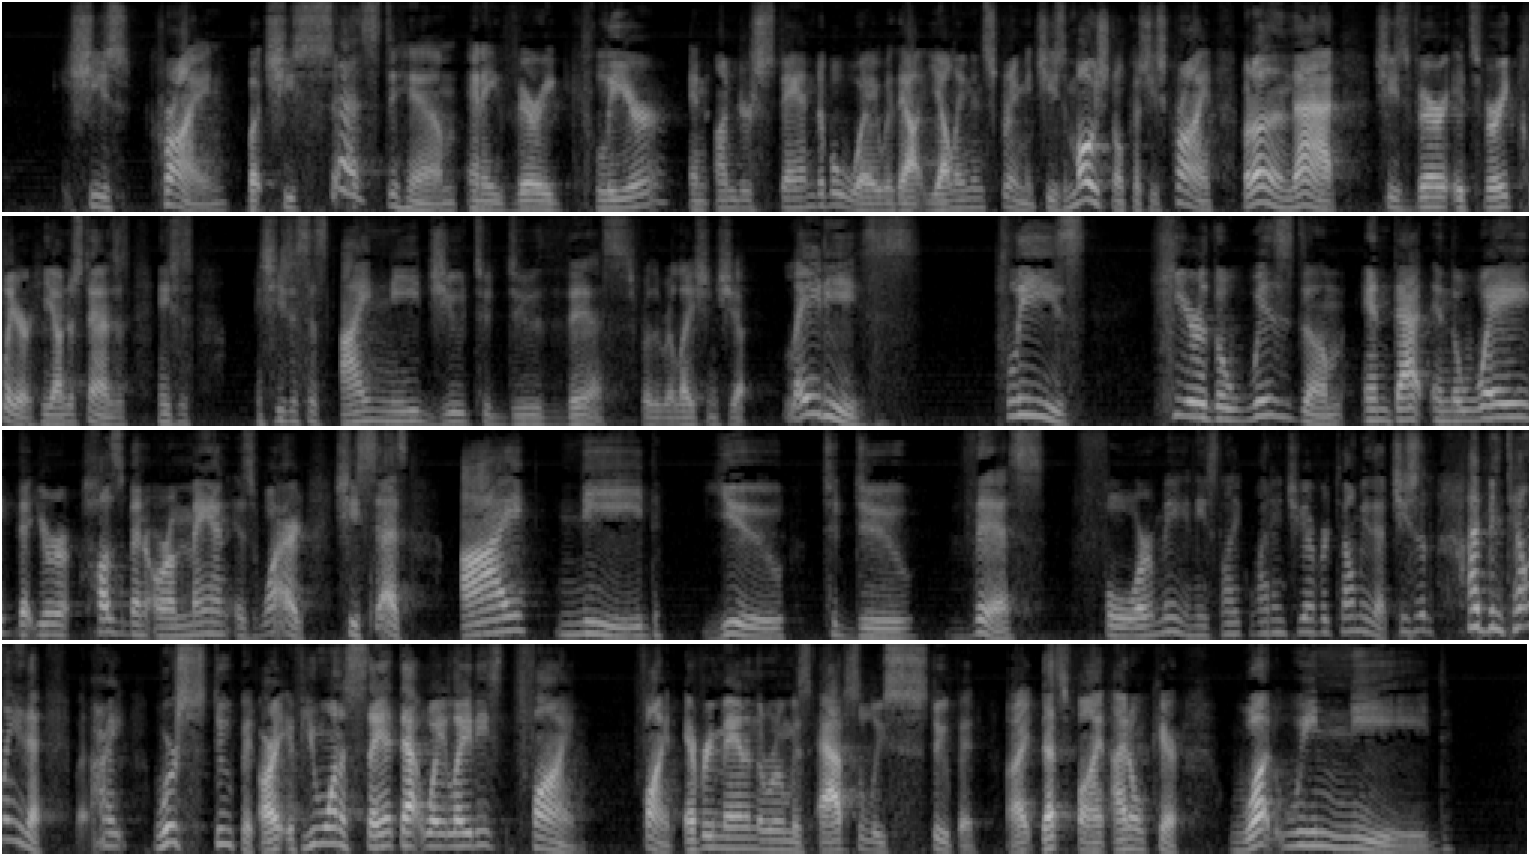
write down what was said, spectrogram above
she's crying, but she says to him in a very clear and understandable way without yelling and screaming. She's emotional because she's crying, but other than that, she's very, it's very clear. He understands this. And he says, and she just says, I need you to do this for the relationship. Ladies, please hear the wisdom in that in the way that your husband or a man is wired. She says, I need you to do this for me. And he's like, Why didn't you ever tell me that? She said, I've been telling you that. But, all right, we're stupid. All right, if you want to say it that way, ladies, fine. Fine. Every man in the room is absolutely stupid. All right, that's fine. I don't care. What we need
